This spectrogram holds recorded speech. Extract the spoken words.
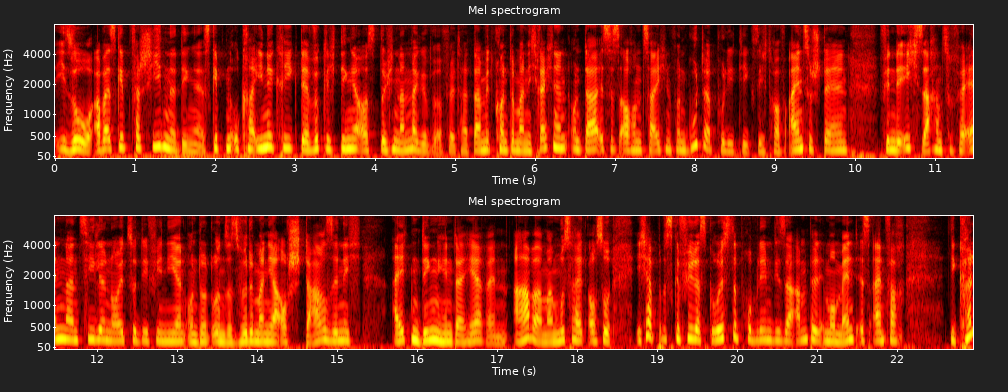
äh, so, aber es gibt verschiedene Dinge. Es gibt einen Ukraine-Krieg, der wirklich Dinge aus durcheinandergewürfelt hat. Damit konnte man nicht rechnen und da ist es auch ein Zeichen von guter Politik, sich darauf einzustellen, finde ich, Sachen zu verändern, Ziele neu zu definieren und und und. Sonst würde man ja auch starrsinnig alten Dingen hinterherrennen. Aber man muss halt auch so, ich habe das Gefühl, das größte Problem dieser Ampel im Moment ist einfach, die können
